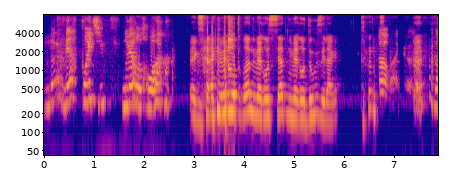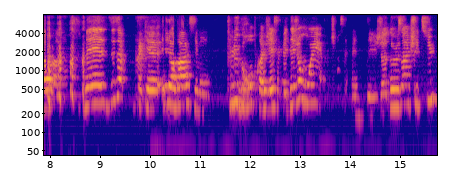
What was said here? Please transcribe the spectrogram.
Le vert pointu, numéro 3. Exact. Numéro 3, numéro 7, numéro 12 et la... Oh my god. Non, non. Mais c'est ça. Fait que Elora, c'est mon plus gros projet. Ça fait déjà au moins, je pense que ça fait déjà deux ans que je suis dessus.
